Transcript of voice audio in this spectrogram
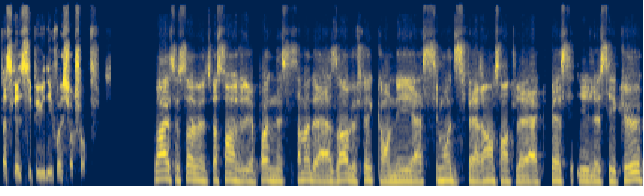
parce que le CPU, des fois, surchauffe. Oui, c'est ça. De toute façon, il n'y a pas nécessairement de hasard le fait qu'on est à six mois de différence entre le Hackfest et le CQ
